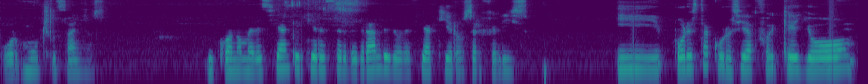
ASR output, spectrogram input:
por muchos años. Y cuando me decían que quieres ser de grande, yo decía, quiero ser feliz. Y por esta curiosidad fue que yo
